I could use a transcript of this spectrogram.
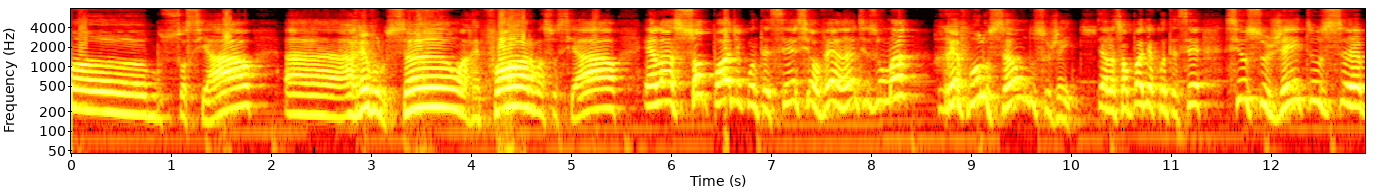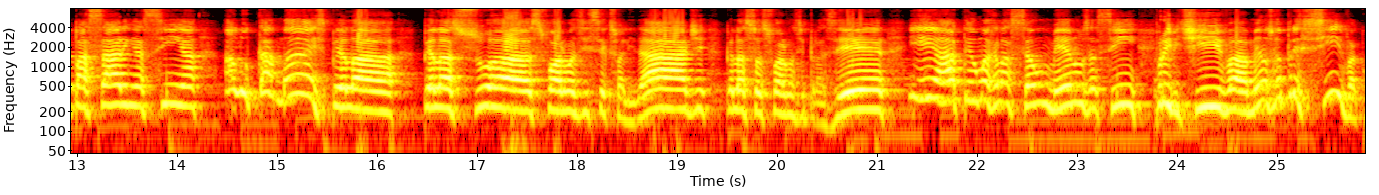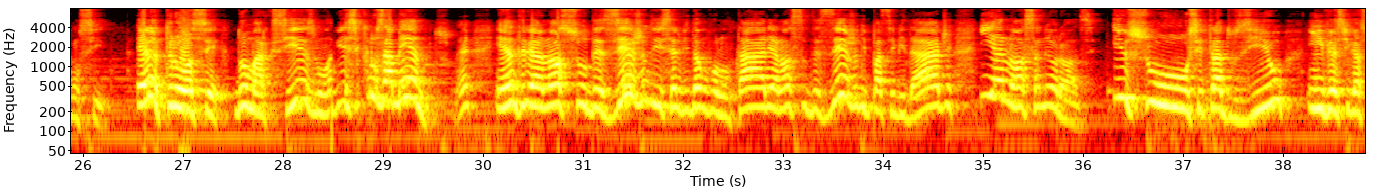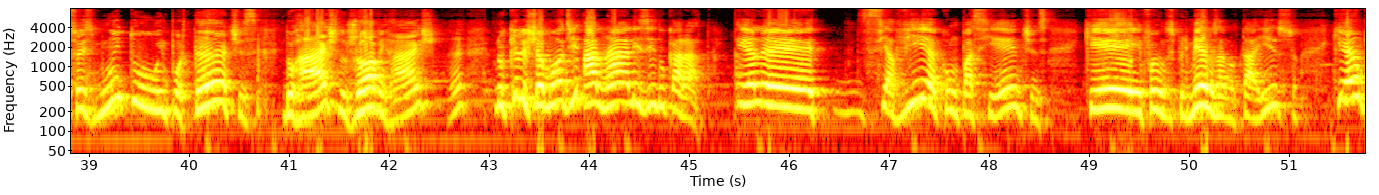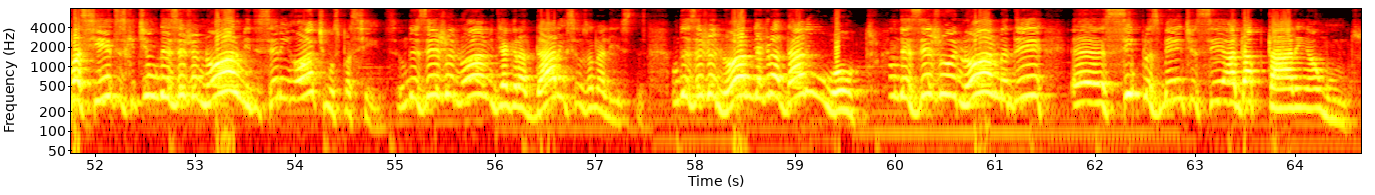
social, a revolução, a reforma social, ela só pode acontecer se houver antes uma revolução dos sujeitos. Ela só pode acontecer se os sujeitos eh, passarem assim a, a lutar mais pela pelas suas formas de sexualidade, pelas suas formas de prazer e a ter uma relação menos assim proibitiva, menos repressiva consigo. Ele trouxe do marxismo esse cruzamento né, entre o nosso desejo de servidão voluntária, nosso desejo de passividade e a nossa neurose. Isso se traduziu em investigações muito importantes do Reich, do jovem Reich, né, no que ele chamou de análise do caráter. Ele se havia com pacientes que, e foi um dos primeiros a notar isso, que eram pacientes que tinham um desejo enorme de serem ótimos pacientes, um desejo enorme de agradarem seus analistas, um desejo enorme de agradarem o outro, um desejo enorme de é, simplesmente se adaptarem ao mundo.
